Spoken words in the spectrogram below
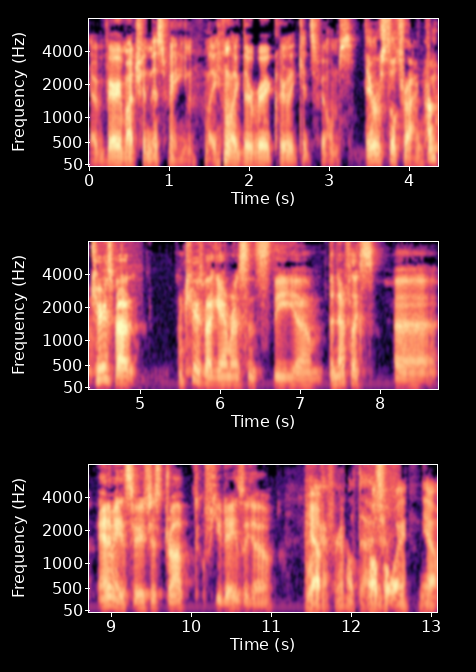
yeah, very much in this vein. Like like they're very clearly kids films. they were still trying I'm curious about I'm curious about Gamera since the um, the Netflix uh, animated series just dropped a few days ago. Yeah. I forgot about that Oh boy, yeah.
